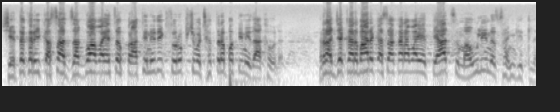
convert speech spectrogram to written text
शेतकरी कसा जगवावा याचं प्रातिनिधिक स्वरूप शिवछत्रपतींनी दाखवलं. राज्यकारभार कसा करावा हे त्याच माऊलीनं सांगितलं.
